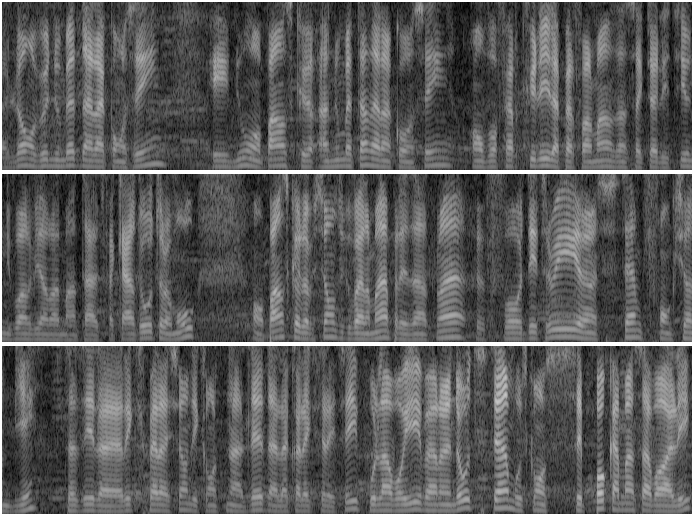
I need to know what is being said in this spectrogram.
Euh, là, on veut nous mettre dans la consigne. Et nous, on pense qu'en nous mettant dans la consigne, on va faire reculer la performance dans le secteur laitier au niveau environnemental. Fait qu'en d'autres mots, on pense que l'option du gouvernement présentement, il faut détruire un système qui fonctionne bien, c'est-à-dire la récupération des contenants de lait dans la collecte sélective, pour l'envoyer vers un autre système où on ne sait pas comment ça va aller.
